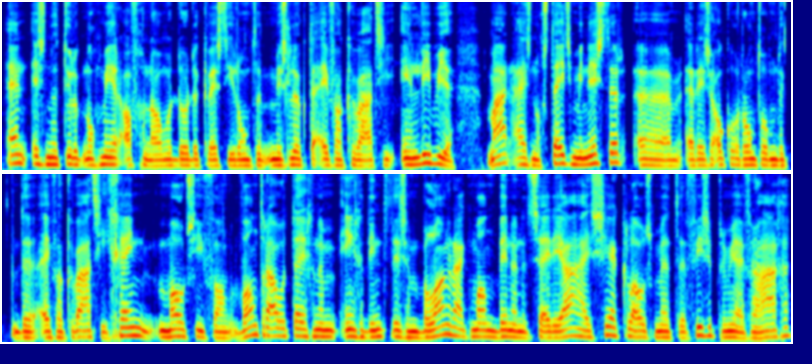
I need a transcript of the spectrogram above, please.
En is natuurlijk nog meer afgenomen door de kwestie... rond de mislukte evacuatie in Libië. Maar hij is nog steeds minister. Uh, er is ook rondom de, de, evacuatie geen motie van wantrouwen tegen hem ingediend. Het is een belangrijk man binnen het CDA. Hij is zeer close met uh, vicepremier Verhagen.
